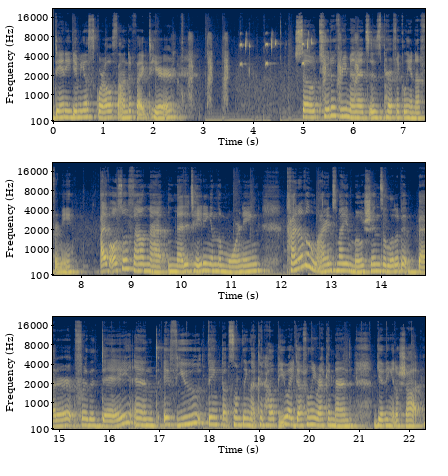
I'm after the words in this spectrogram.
Danny, give me a squirrel sound effect here. So, two to three minutes is perfectly enough for me. I've also found that meditating in the morning kind of aligns my emotions a little bit better for the day. And if you think that's something that could help you, I definitely recommend giving it a shot.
